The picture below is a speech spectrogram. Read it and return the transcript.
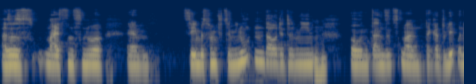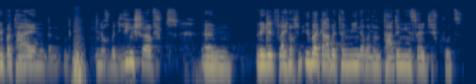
Also es ist meistens nur ähm, 10 bis 15 Minuten dauert der Termin. Mhm. Und dann sitzt man, dann gratuliert man den Parteien, dann noch über die Liegenschaft, ähm, regelt vielleicht noch den Übergabetermin, aber der Notartermin ist relativ kurz.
